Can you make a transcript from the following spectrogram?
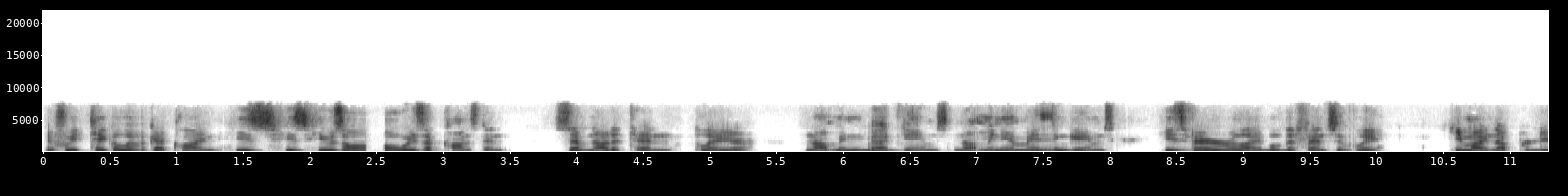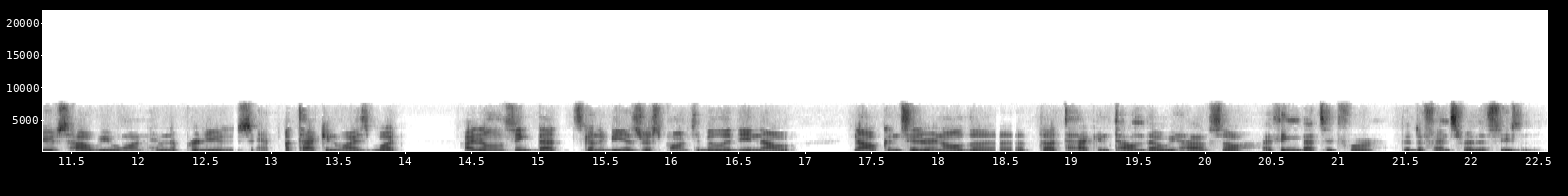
if we take a look at Klein, he's, he's, he was always a constant seven out of 10 player. Not many bad games, not many amazing games. He's very reliable defensively. He might not produce how we want him to produce attacking wise, but I don't think that's going to be his responsibility now now considering all the, the attacking talent that we have. So I think that's it for the defense for this season.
